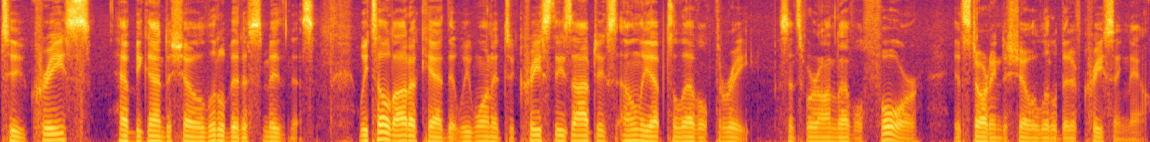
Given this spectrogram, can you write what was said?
to crease have begun to show a little bit of smoothness. We told AutoCAD that we wanted to crease these objects only up to level 3. Since we're on level 4, it's starting to show a little bit of creasing now.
